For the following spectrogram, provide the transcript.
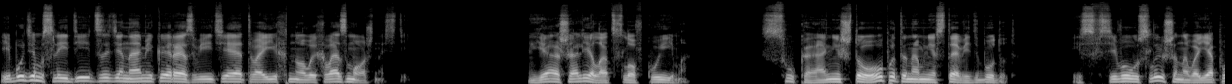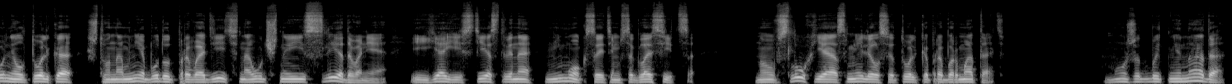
и будем следить за динамикой развития твоих новых возможностей. Я ошалел от слов Куима. Сука, они что, опыты на мне ставить будут? Из всего услышанного я понял только, что на мне будут проводить научные исследования, и я, естественно, не мог с этим согласиться. Но вслух я осмелился только пробормотать. Может быть, не надо?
